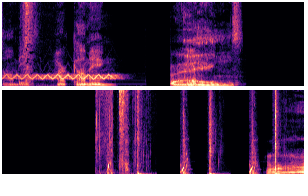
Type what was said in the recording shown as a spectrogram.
Zombies are coming. Brains.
